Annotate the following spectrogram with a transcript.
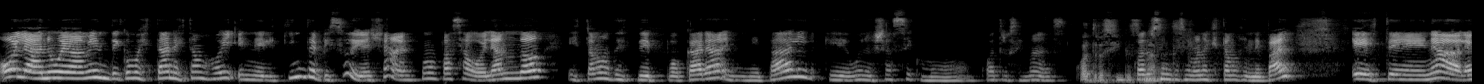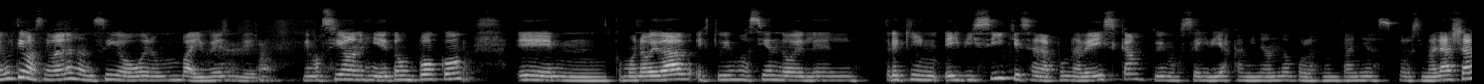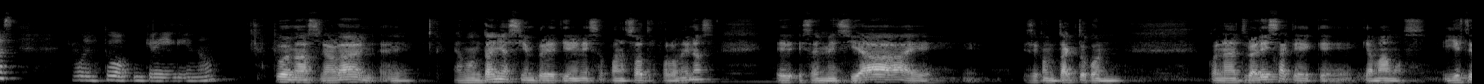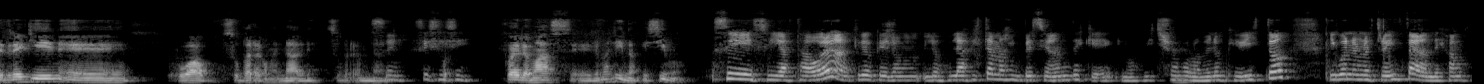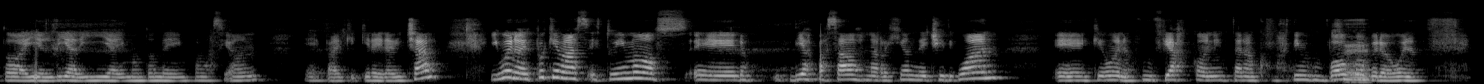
hola nuevamente, ¿cómo están? Estamos hoy en el quinto episodio ya, ¿cómo pasa volando? Estamos desde Pokhara, en Nepal, que bueno, ya hace como cuatro semanas. Cuatro o cinco Cuatro o semanas. cinco semanas que estamos en Nepal. Este, nada, las últimas semanas han sido, bueno, un vaivén de, de emociones y de todo un poco. Eh, como novedad, estuvimos haciendo el, el trekking ABC, que es Annapurna Base Camp. Estuvimos seis días caminando por las montañas, por los Himalayas. Bueno, estuvo increíble, ¿no? Tuve más, la verdad, eh, las montañas siempre tienen eso, para nosotros por lo menos, eh, esa inmensidad, eh, eh, ese contacto con, con la naturaleza que, que- que amamos. Y este trekking, eh, wow, súper recomendable, súper recomendable. Sí, sí, sí, sí. Fue lo más, eh, lo más lindo que hicimos. Sí, sí, hasta ahora creo que lo- los- las vistas más impresionantes que, que hemos visto, yo por lo menos que he visto. Y bueno, en nuestro Instagram dejamos todo ahí el día a día y un montón de información eh, para el que quiera ir a bichar. Y bueno, después, ¿qué más? Estuvimos eh, los días pasados en la región de Chitwan, eh, que bueno, fue un fiasco en Instagram, compartimos un poco, Sí. pero bueno,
